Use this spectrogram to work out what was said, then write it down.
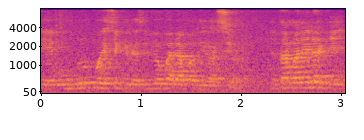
eh, un grupo dice que les sirvió para motivación. De tal manera que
